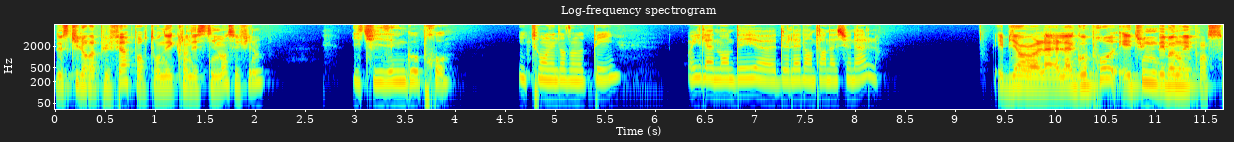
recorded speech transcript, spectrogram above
de ce qu'il aurait pu faire pour tourner clandestinement ses films? Utiliser une GoPro. Il tournait dans un autre pays? Oui, il a demandé euh, de l'aide internationale. Eh bien, la, la GoPro est une des bonnes réponses.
